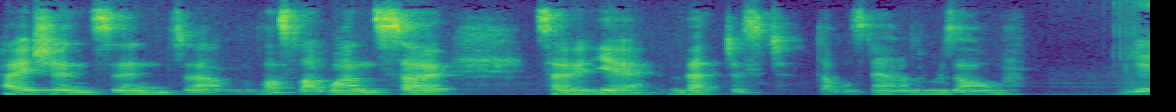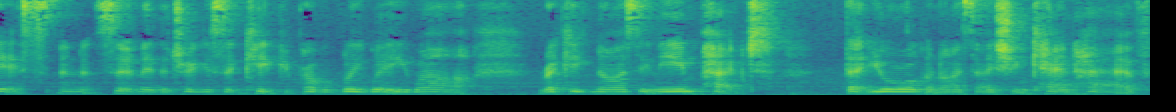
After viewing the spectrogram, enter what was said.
patients and um, lost loved ones. So, so yeah, that just doubles down on the resolve. Yes, and it's certainly the triggers that keep you probably where you are, recognising the impact that your organisation can have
